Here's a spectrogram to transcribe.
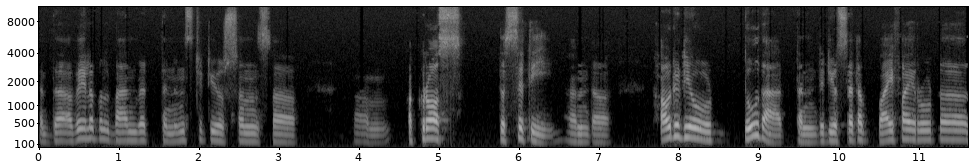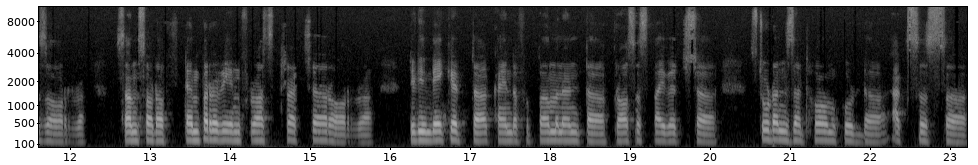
the available bandwidth in institutions uh, um, across the city. And uh, how did you do that? And did you set up Wi-Fi routers or some sort of temporary infrastructure or uh, did you make it uh, kind of a permanent uh, process by which uh, students at home could uh, access uh,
